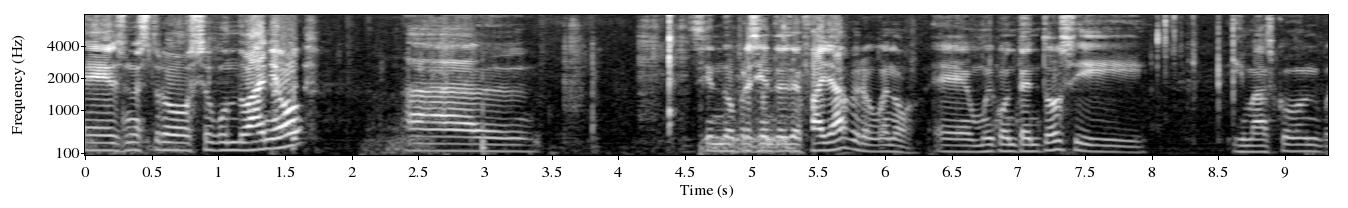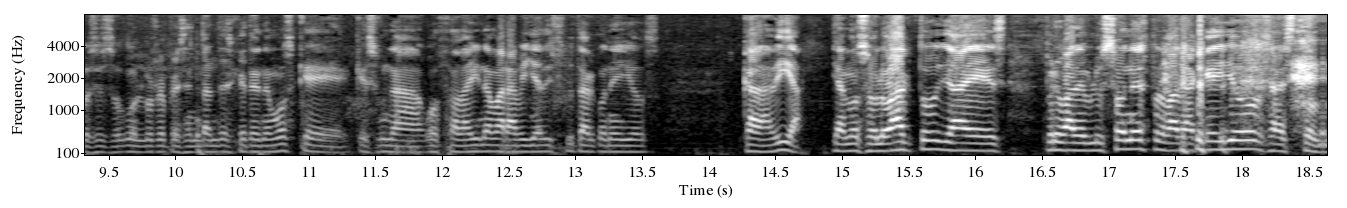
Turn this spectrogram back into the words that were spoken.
Es nuestro segundo año al- siendo presidentes de Falla, pero bueno, eh, muy contentos y, y más con, pues eso, con los representantes que tenemos, que, que es una gozada y una maravilla disfrutar con ellos cada día. Ya no solo actos, ya es prueba de blusones, prueba de aquello, o sea, es todo.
